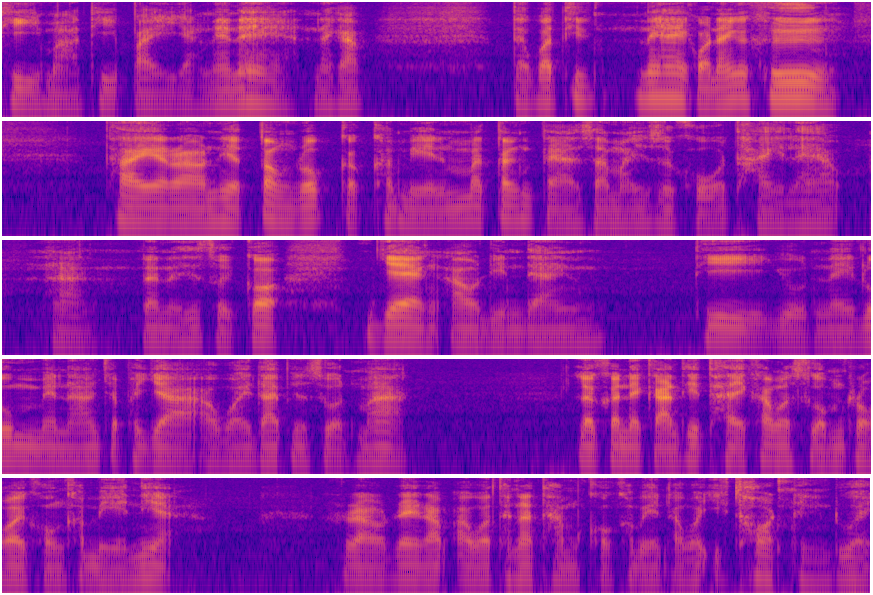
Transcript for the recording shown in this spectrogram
ที่มาที่ไปอย่างแน่ ๆนะครับ แต่ว่าที่แน่กว่านั้นก็คือ ไทยเราเนี่ยต้องรบกับเขมรมาตั้งแต่สมัยสุโขทัยแล้วนะและในที่สุดก็แย่งเอาดินแดงที่อยู่ในลุ่มแม่น้ำเจ้าพระยาเอาไว้ได้เป็นส่วนมาก แล้วก็ในการที่ไทยเข้ามาสวมรอยของเขมรเนี่ยเราได้รับอาวัฒนธรรมของเขมรเอาไว้อีกทอดหนึ่งด้วย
